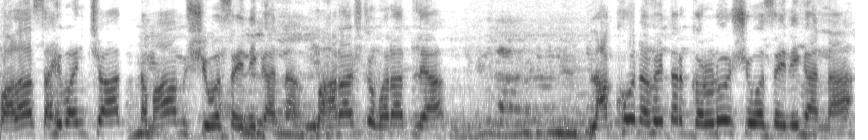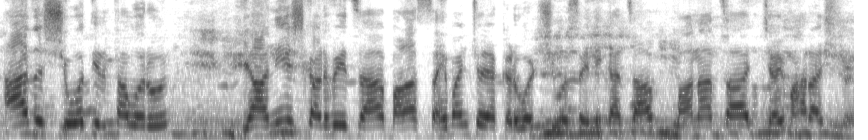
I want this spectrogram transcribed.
बाळासाहेबांच्या तमाम शिवसैनिकांना महाराष्ट्रभरातल्या लाखो नव्हे तर करोडो शिवसैनिकांना आज शिवतीर्थावरून या अनिश काढवेचा बाळासाहेबांच्या या कडवट शिवसैनिकाचा मानाचा जय महाराष्ट्र.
